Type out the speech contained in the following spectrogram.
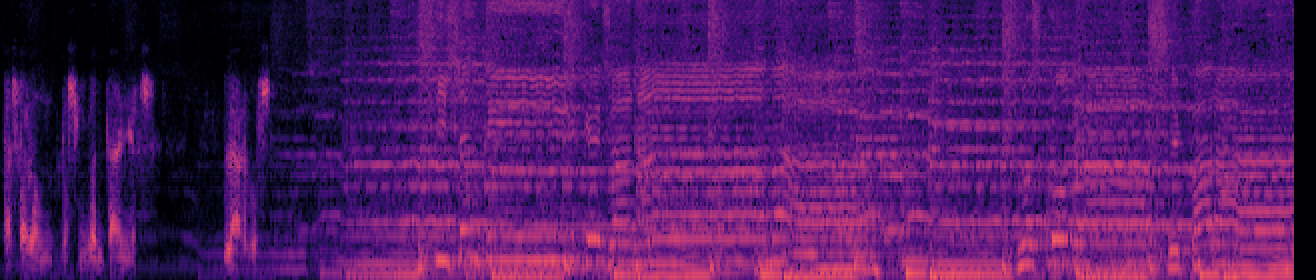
pasaron los 50 años largos. Y sentí que ya nada nos podrá separar.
